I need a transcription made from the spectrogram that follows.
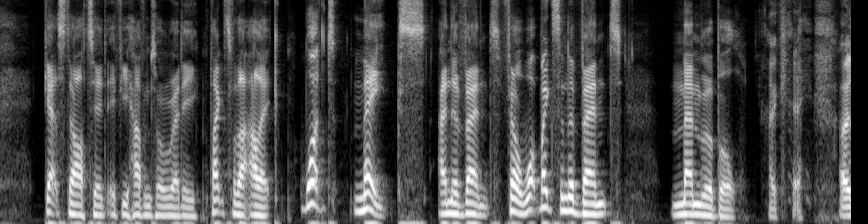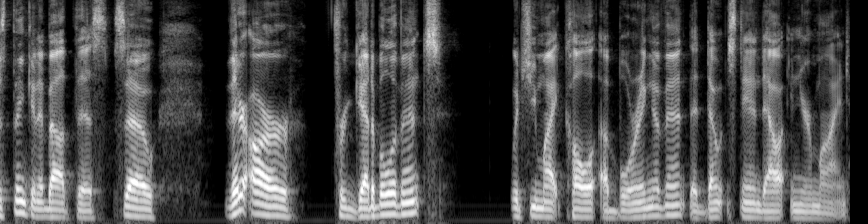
get started if you haven't already. Thanks for that, Alec. What makes an event, Phil? What makes an event memorable? Okay. I was thinking about this. So there are forgettable events, which you might call a boring event that don't stand out in your mind.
